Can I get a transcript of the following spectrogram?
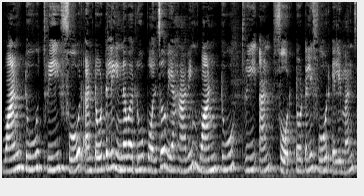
1 2 3 4 and totally in our loop also we are having 1 2 3 and 4 totally four elements.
